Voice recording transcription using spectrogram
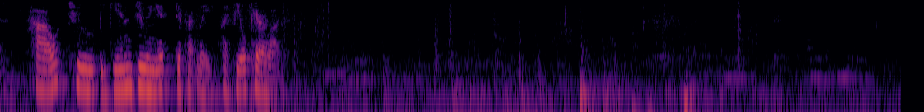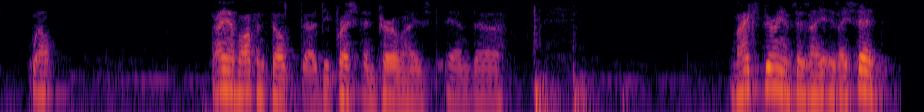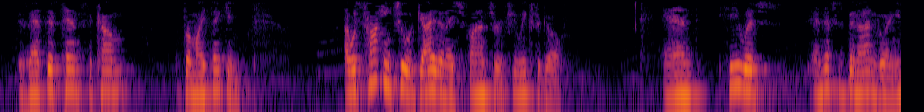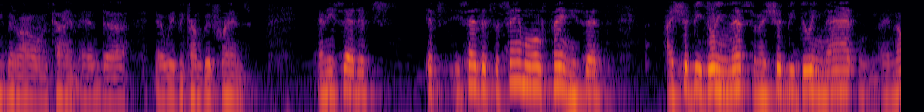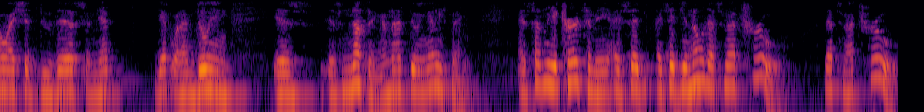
how to begin doing it differently? I feel paralyzed. Well, I have often felt uh, depressed and paralyzed, and uh, my experience, as I as I said, is that this tends to come from my thinking. I was talking to a guy that I sponsor a few weeks ago, and he was, and this has been ongoing. He's been around a long time, and. Uh, we've become good friends. And he said it's it's he says it's the same old thing. He said I should be doing this and I should be doing that and I know I should do this and yet yet what I'm doing is is nothing. I'm not doing anything. And suddenly occurred to me, I said I said, you know that's not true. That's not true.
